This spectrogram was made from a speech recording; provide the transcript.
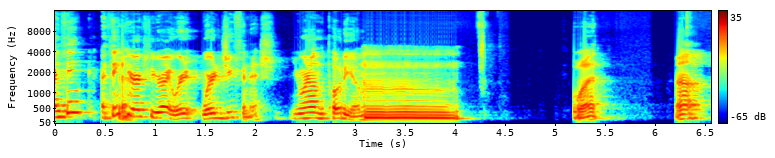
I think I think Yeah. you're actually right. Where where did you finish? You weren't on the podium. mm, what Huh?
